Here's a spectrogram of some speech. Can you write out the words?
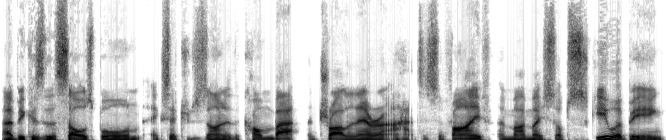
Uh, because of the Soulsborne etc design of the combat and trial and error I had to survive and my most obscure being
